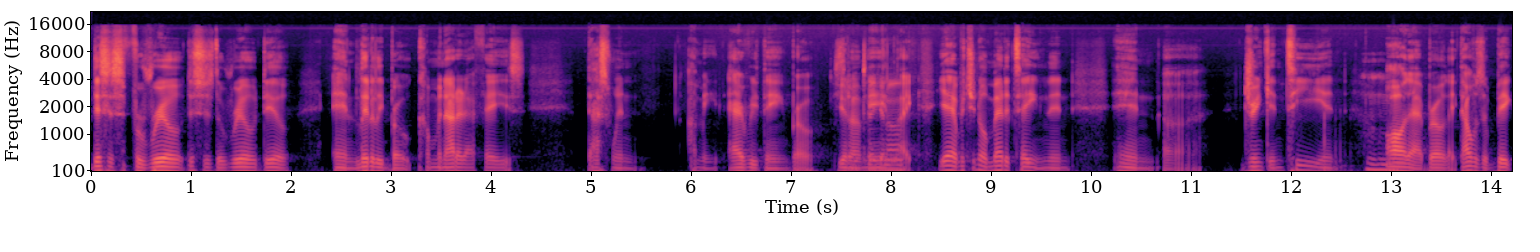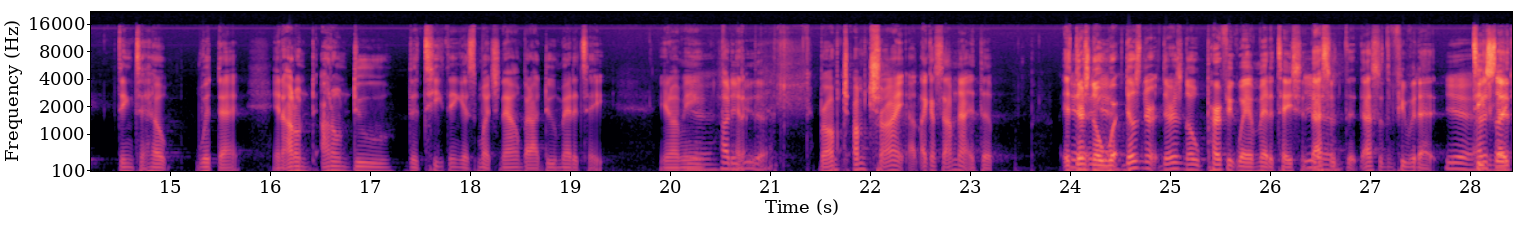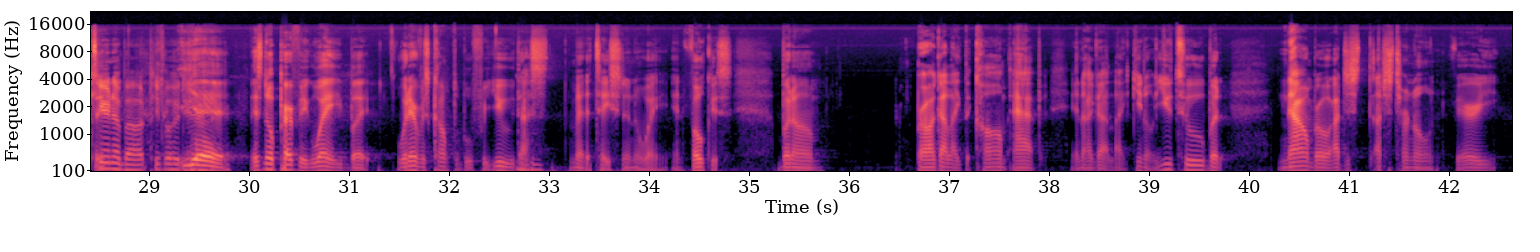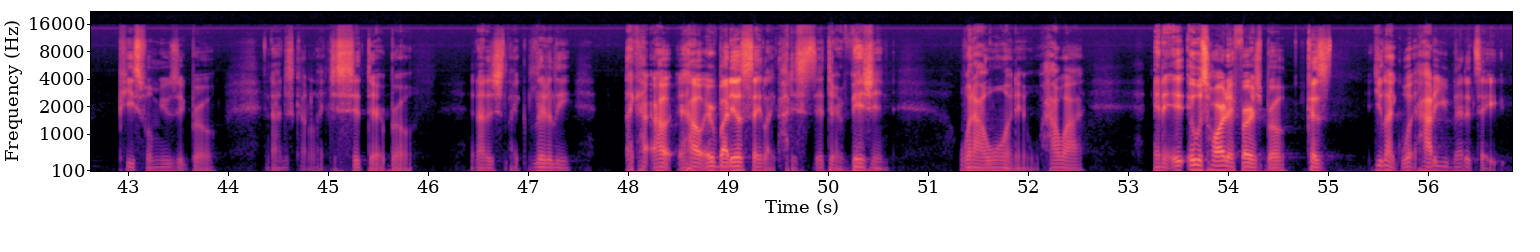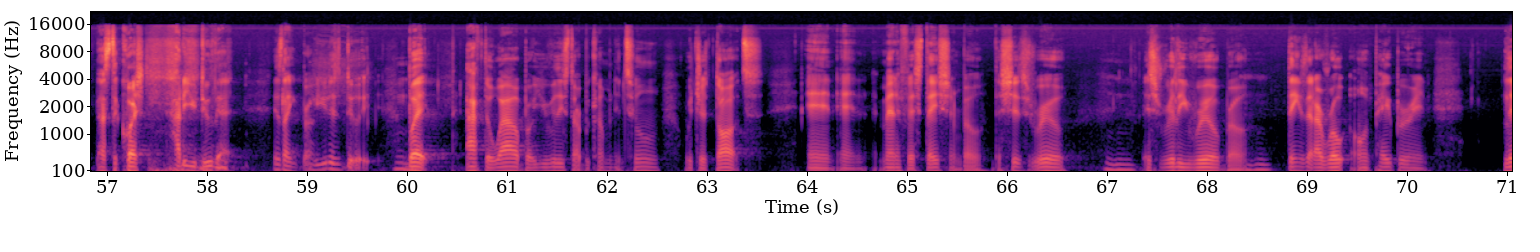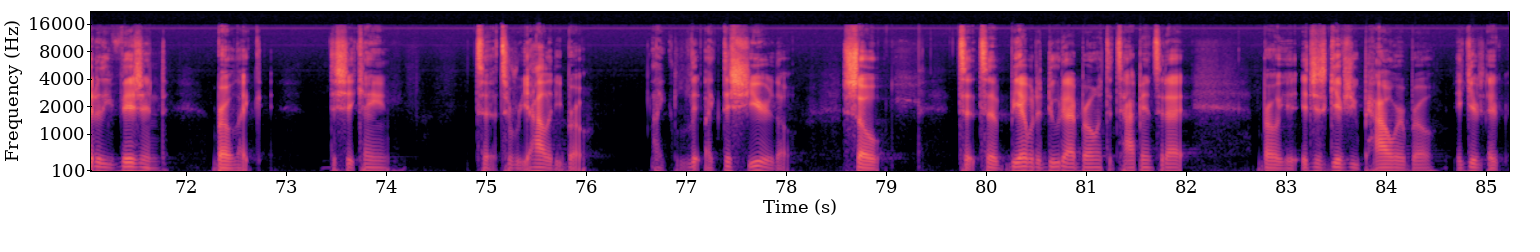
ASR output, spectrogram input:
this is for real. This is the real deal. And literally, bro, coming out of that phase, that's when, I mean, everything, bro. You know what I mean? off. Like, yeah, but you know, meditating and and uh, drinking tea and Mhm. all that, bro. Like that was a big thing to help with that. And I don't I don't do the tea thing as much now, but I do meditate. You know what I mean? yeah. How do you And- do that? Bro? I'm I'm trying. Like I said, I'm not at the It, Yeah, there's no yeah. there's no there's no perfect way of meditation. That's what the, that's what the people that Yeah, I just like hearing about people who do. yeah, that. there's no perfect way, but whatever's comfortable for you, that's Mm-hmm. meditation in a way and focus. But um, bro, I got like the Calm app, and I got like you know YouTube. But now, bro, I just I just turn on very peaceful music, bro, and I just kind of like just sit there, bro, and I just like literally, like how how everybody else say, like I just sit there and vision what I want and how I, and it, it was hard at first, bro, because you like what? How do you meditate? That's the question. How do you do that? It's like, bro, you just do it. Mhm. But after a while, bro, you really start becoming in tune with your thoughts and and manifestation, bro. The shit's real. Mhm. It's really real, bro. Mhm. Things that I wrote on paper and literally visioned, bro. Like this shit came to to reality, bro. Like li- like this year though. So to to be able to do that, bro, and to tap into that, bro, it, it just gives you power, bro. It gives it.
